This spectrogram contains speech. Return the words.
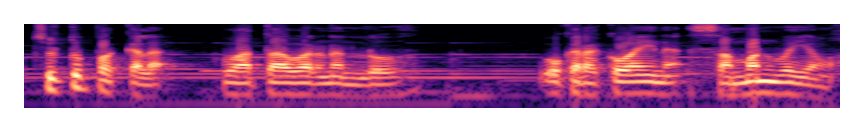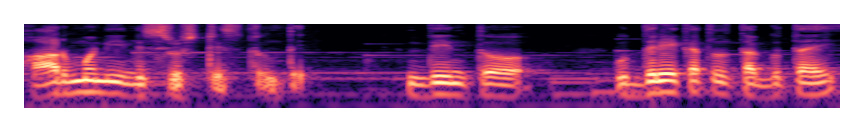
చుట్టుపక్కల వాతావరణంలో ఒక రకమైన సమన్వయం హార్మోనీని సృష్టిస్తుంది. దీంతో ఉద్రేకతలు తగ్గుతాయి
